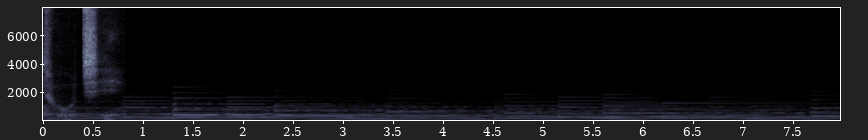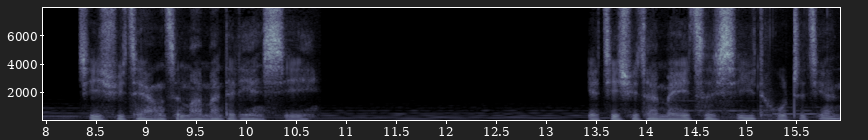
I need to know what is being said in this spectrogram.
吐气，继续这样子慢慢的练习，也继续在每一次吸吐之间，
